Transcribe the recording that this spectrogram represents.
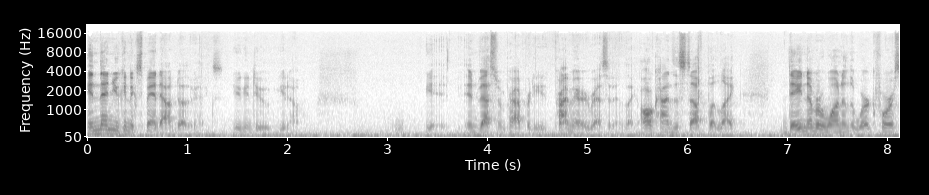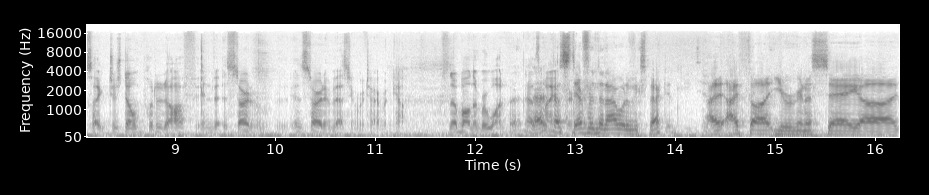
and then you can expand out to other things. You can do, you know, investment property, primary residence, like all kinds of stuff. But like day number one in the workforce, like just don't put it off. Inve- start and start investing in retirement account. Snowball number one. That's That- that's different than I would have expected. I, I thought you were going to say, uh,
